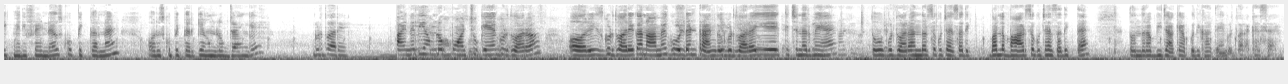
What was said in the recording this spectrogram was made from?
एक मेरी फ्रेंड है, उसको पिक करना है और उसको पिक करके हम लोग जाएँगे गुरुद्वारे। फाइनली हम लोग पहुँच चुके हैं गुरुद्वारा और इस गुरुद्वारे का नाम है गोल्डन ट्रायंगल गुरुद्वारा। ये किचनर में है तो गुरुद्वारा अंदर से कुछ ऐसा दिख मतलब बाहर से कुछ ऐसा दिखता है तो अंदर अभी जाके आपको दिखाते हैं गुरुद्वारा कैसा है।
